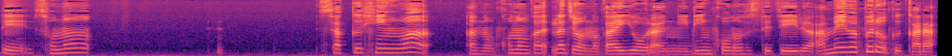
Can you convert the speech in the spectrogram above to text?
でその作品はあのこのラジオの概要欄にリンクを載せているアメーバブログから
